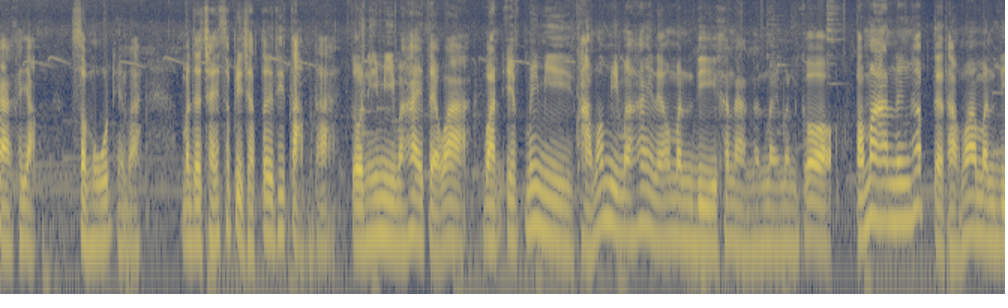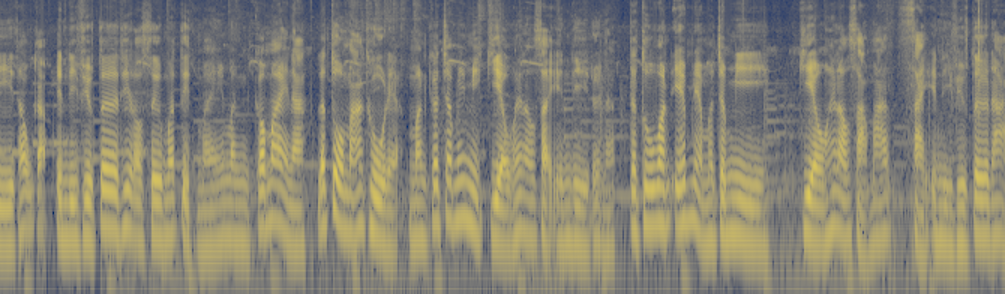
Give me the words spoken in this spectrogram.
การขยับสมูทเห็นไหม มันจะใช้สปีดชัตเตอร์ที่ต่ำได้ ตัวนี้มีมาให้แต่ว่า One F ไม่มีถามว่ามีมาให้แล้วมันดีขนาดนั้นไหมมันก็ประมาณนึงครับ แต่ถามว่ามันดีเท่ากับ ND filter ที่เราซื้อมาติดไหมมันก็ไม่นะ แล้วตัว Mark II เนี่ยมันก็จะไม่มีเกี่ยวให้เราใส่ ND ด้วยนะ แต่ตัว One F เนี่ยมันจะมีเกี่ยวให้เราสามารถใส่ ND filter ได้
